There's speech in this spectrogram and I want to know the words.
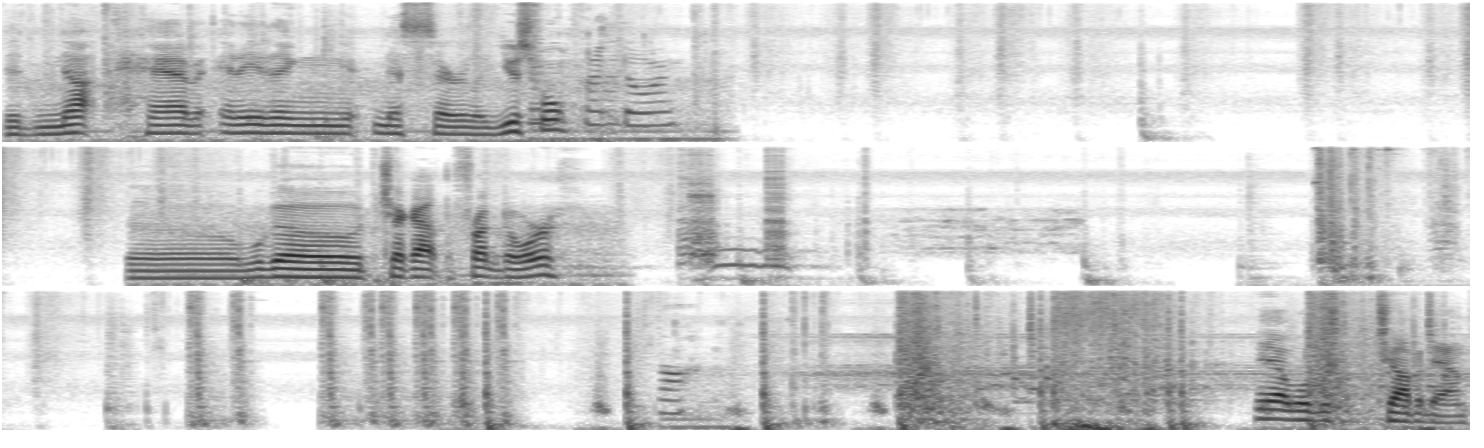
Did not have anything necessarily useful. front door. So we'll go check out the front door. Yeah, we'll just chop it down.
